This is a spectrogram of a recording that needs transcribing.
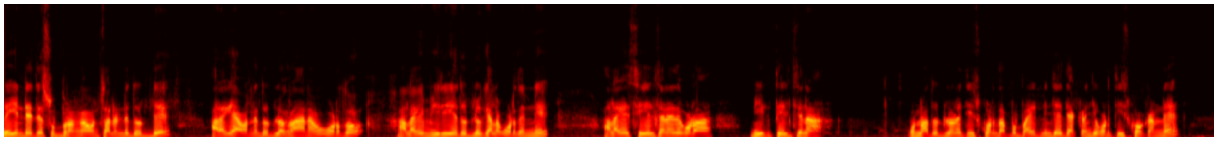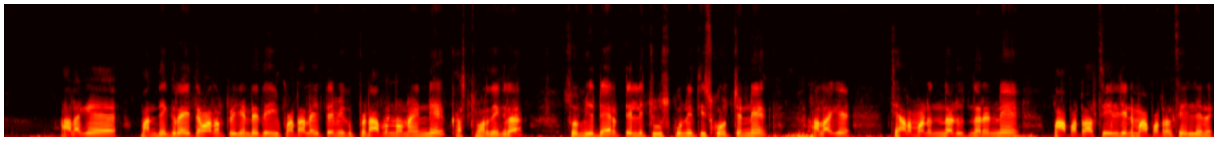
పెయింట్ అయితే శుభ్రంగా ఉంచాలండి దొడ్డి. అలాగే ఎవరిని దొడ్లోకి రానివ్వకూడదు. అలాగే మీరు ఏ దొడ్లోకి వెళ్ళకూడదండి. అలాగే సేల్స్ అనేది కూడా మీకు తెలిసిన ఉన్న దొడ్లోనే తీసుకోండి తప్ప బయట నుంచి అయితే ఎక్కడి నుంచి కూడా తీసుకోకండి. అలాగే మన దగ్గర అయితే మాత్రం ప్రజెంట్ అయితే ఈ పటాలు అయితే మీకు పిడాపన ఉన్నాయండి కస్టమర్ దగ్గర. సో మీరు డైరెక్ట్ వెళ్ళి చూసుకుని తీసుకోవచ్చండి. అలాగే చాలా మంది అడుగుతున్నారండి మా పటాలు సేల్ చేయండి మా పటాలు సేల్ చేయండి.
